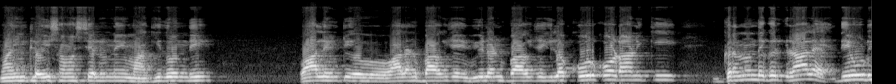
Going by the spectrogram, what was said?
మా ఇంట్లో ఈ సమస్యలు ఉన్నాయి మాకు ఇది ఉంది వాళ్ళ ఇంటి వాళ్ళని బాగు చేయి వీళ్ళని బాగు చేయి ఇలా కోరుకోవడానికి గ్రంథం దగ్గరికి రాలే. దేవుడు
